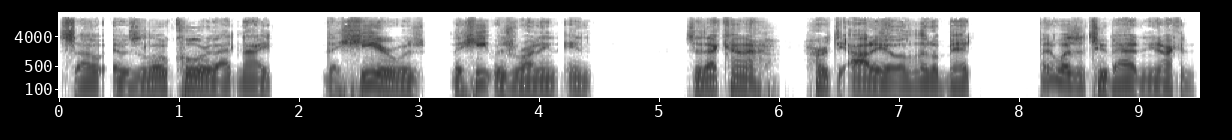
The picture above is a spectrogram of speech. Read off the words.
So it was a little cooler that night. The heater was, the heat was running and so that kind of hurt the audio a little bit, but it wasn't too bad. You know, I could,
